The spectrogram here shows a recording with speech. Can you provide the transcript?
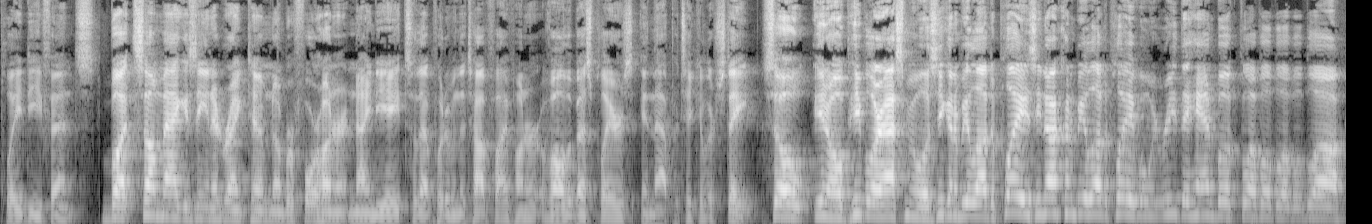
play defense. But some magazine had ranked him number 498, so that put him in the top 500 of all the best players in that particular state. So, you know, people are asking me, well, is he going to be allowed to play? Is he not going to be allowed to play when we read the handbook? Blah, blah, blah, blah, blah.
